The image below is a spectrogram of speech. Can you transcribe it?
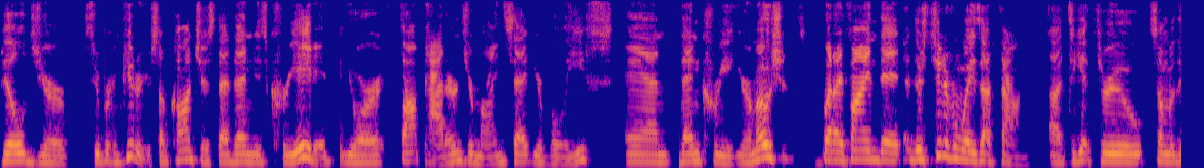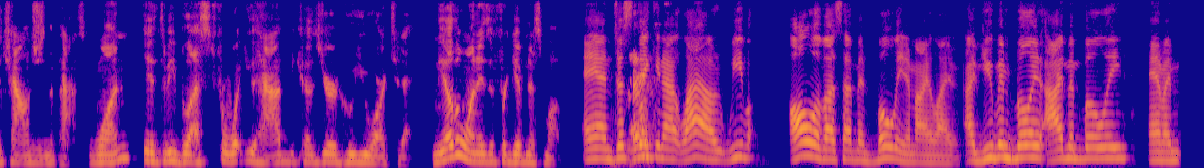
builds your supercomputer, your subconscious, that then is created your thought patterns, your mindset, your beliefs, and then create your emotions. But I find that there's two different ways I've found uh, to get through some of the challenges in the past. One is to be blessed for what you have because you're who you are today. And the other one is a forgiveness model. And just Right. thinking out loud, we've all of us have been bullied in my life. Have you been bullied? I've been bullied, and my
